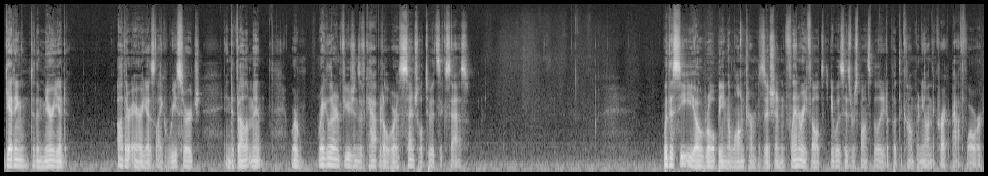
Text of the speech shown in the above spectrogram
getting to the myriad other areas like research and development where regular infusions of capital were essential to its success. With the CEO role being a long term position, Flannery felt it was his responsibility to put the company on the correct path forward.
